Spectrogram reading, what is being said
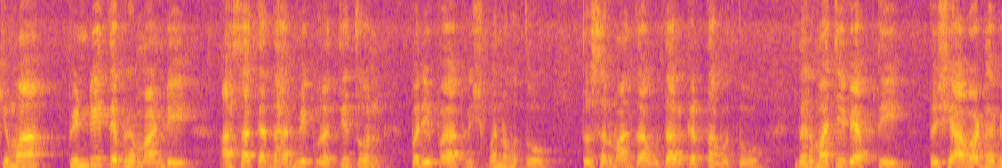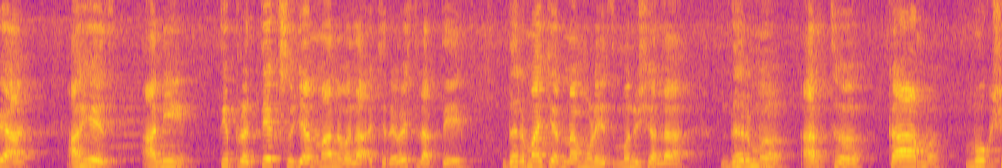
किंवा पिंडी ते ब्रह्मांडी असा त्या धार्मिक वृत्तीतून परिपाक निष्पन्न होतो. तो सर्वांचा उद्धार करता होतो. धर्माची व्याप्ती तशी आवाढव्य आहेच आणि ती प्रत्येक सुजान मानवाला आचरावेच लागते. धर्माचरणामुळेच मनुष्याला धर्म अर्थ काम मोक्ष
